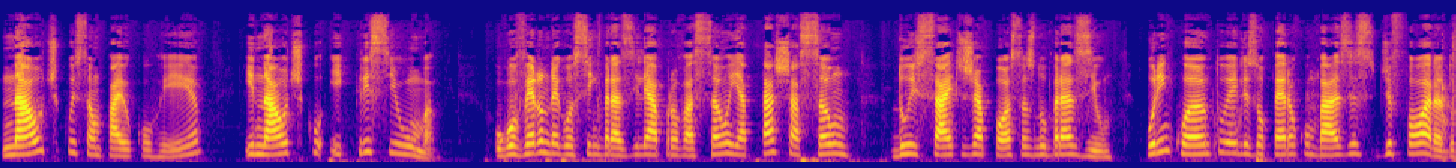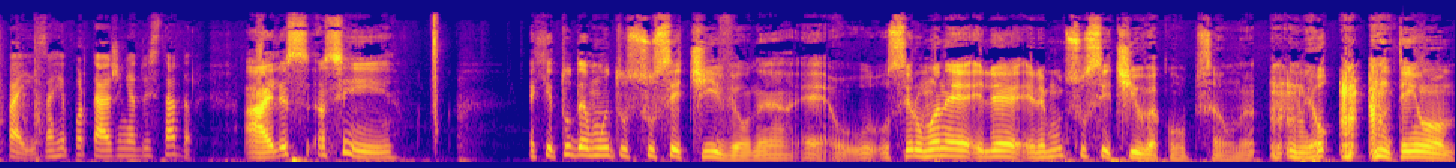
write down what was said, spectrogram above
Náutico e Sampaio Correia, e Náutico e Criciúma. O governo negocia em Brasília a aprovação e a taxação dos sites de apostas no Brasil. Por enquanto, eles operam com bases de fora do país. A reportagem é do Estadão. Ah, eles, assim, é que tudo é muito suscetível, né? É, o, o, ser humano é, ele é, ele é muito suscetível à corrupção, né? Eu tenho,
